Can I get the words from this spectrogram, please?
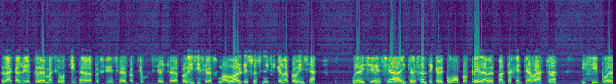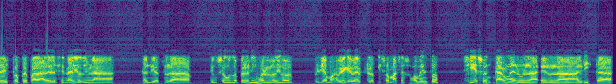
la candidatura de Máximo Kirchner a la presidencia del Partido Justicialista de la provincia y se le ha sumado Dualde. Eso significa en la provincia una disidencia interesante, que ver cómo prospera, a ver cuánta gente arrastra y si puede esto preparar el escenario de una candidatura de un segundo peronismo. No digo, digamos, habría que ver lo que hizo más en su momento, si eso encarna en una en una lista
